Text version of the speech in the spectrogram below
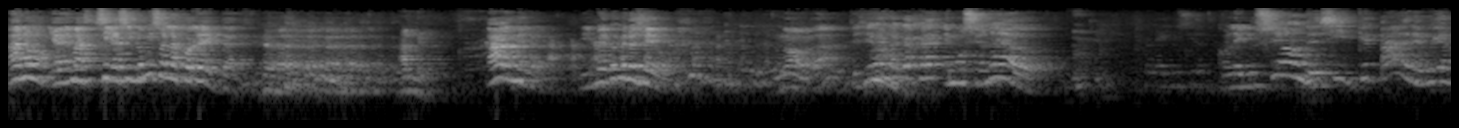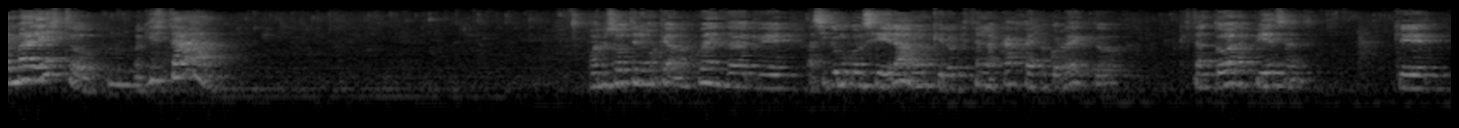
Ah, no, y además, si las 5.000 son las correctas. Ármelo. Ármelo. Y después me lo llevo. No, ¿verdad? Te llevas la caja emocionado. Con la ilusión de decir, qué padre, voy a armar esto. Aquí está. Pues nosotros tenemos que darnos cuenta que así como consideramos que lo que está en la caja es lo correcto, que están todas las piezas, que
